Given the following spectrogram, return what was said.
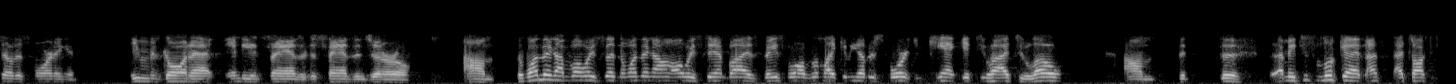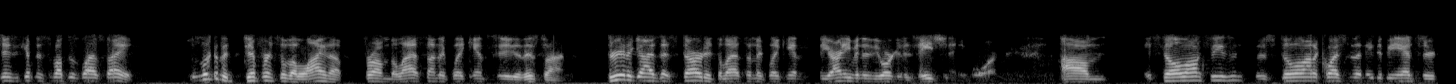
show this morning, and he was going at Indians fans or just fans in general. Um, the one thing I've always said, and the one thing I'll always stand by is baseball is unlike any other sport. You can't get too high, too low. Um, the the I mean, just look at. I, I talked to Jason Kipnis about this last night. Just look at the difference of the lineup from the last time they played Kansas City to this time. Three of the guys that started the last time they played Kansas City aren't even in the organization anymore. Um, it's still a long season. There's still a lot of questions that need to be answered.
